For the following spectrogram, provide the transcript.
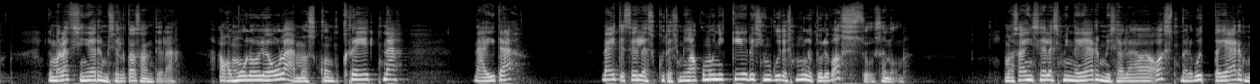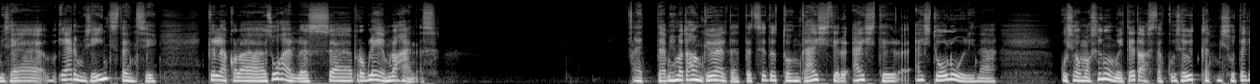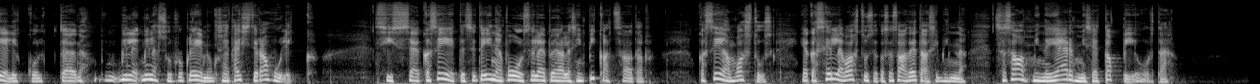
ja ma läksin järgmisele tasandile. aga mul oli olemas konkreetne näide, näide sellest, kuidas mina kommunikeerisin, kuidas mulle tuli vastu sõnum. ma sain sellest minna järgmisele astmele, võtta järgmise, järgmise instantsi, kellega suheldes äh, probleem lahenes et mis ma tahangi öelda, et, et seetõttu ongi hästi, hästi, hästi oluline kui sa oma sõnumeid edastad, kui sa ütled, mis sul tegelikult noh, mille, milles sul probleem on, kui sa oled hästi rahulik, siis ka see, et see teine pool selle peale sind pikalt saadab, ka see on vastus. Ja ka selle vastusega sa saad edasi minna, sa saad minna järgmise etapi juurde.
